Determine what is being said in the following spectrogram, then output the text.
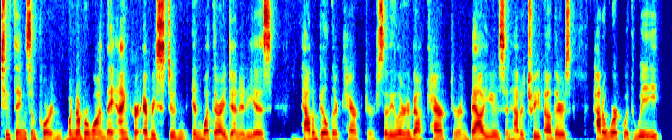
two things important. Well, number one, they anchor every student in what their identity is, how to build their character. So they learn about character and values and how to treat others, how to work with we,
